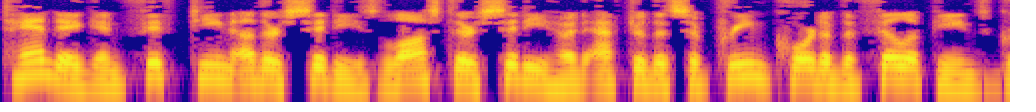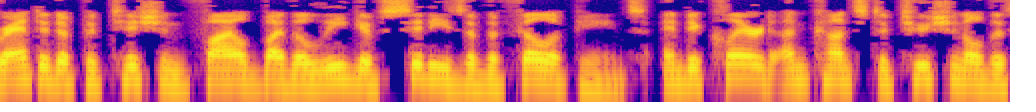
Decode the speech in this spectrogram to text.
Tandag and 15 other cities lost their cityhood after the Supreme Court of the Philippines granted a petition filed by the League of Cities of the Philippines, and declared unconstitutional the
